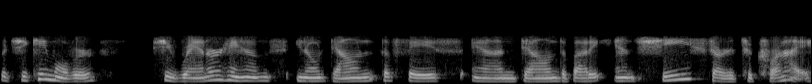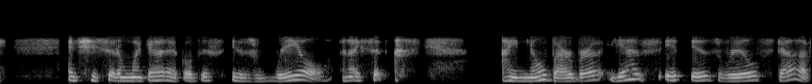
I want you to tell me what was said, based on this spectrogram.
but she came over. She ran her hands you know down the face and down the body and she started to cry and she said oh my god echo this is real and i said I know, Barbara. Yes, it is real stuff.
